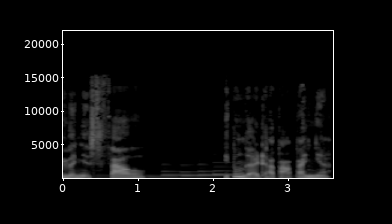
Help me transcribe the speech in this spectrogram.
Menyesal itu nggak ada apa-apanya.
